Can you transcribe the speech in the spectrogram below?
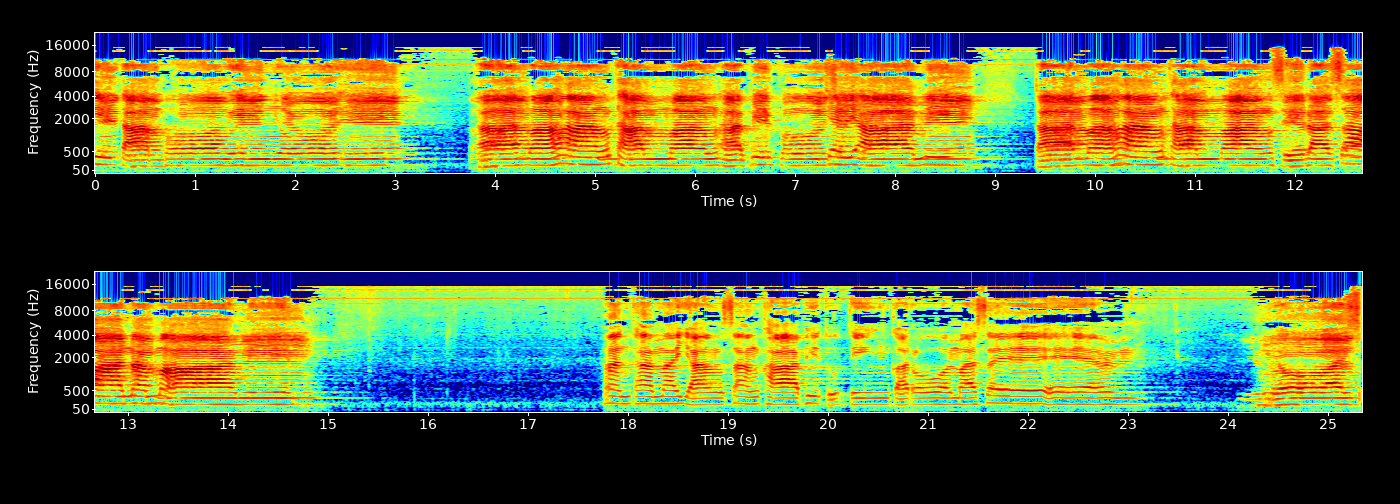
ทิตาโพวิญโยหิ ธรรมังธรรมังอภิปูชยามิตามังธรรมังศิรสานามามิหันธรรมยังสังขาพิตุติงกโรมาเสโยโส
